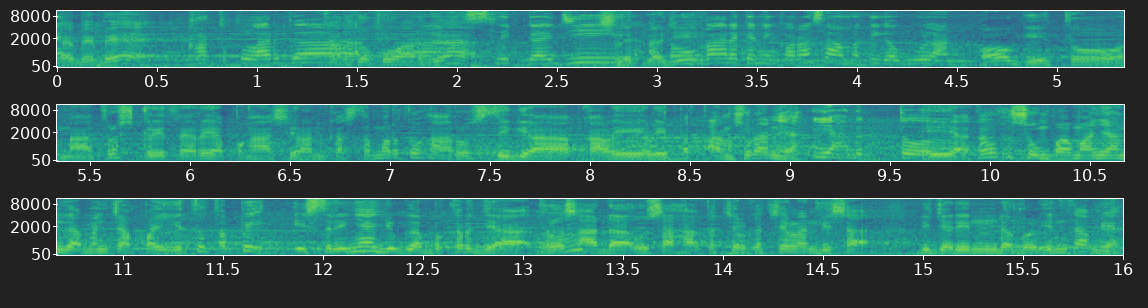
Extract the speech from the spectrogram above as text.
PBB. kartu keluarga, Kartu keluarga, eh, slip gaji, slip gaji. atau rekening koran selama tiga bulan. Oh gitu. Nah terus kriteria penghasilan customer tuh harus tiga kali lipat angsuran ya? Iya betul. Iya, kalau kesumpamanya nggak mencapai itu, tapi istrinya juga bekerja, terus ada usaha kecil-kecilan bisa dijadiin double income ya?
